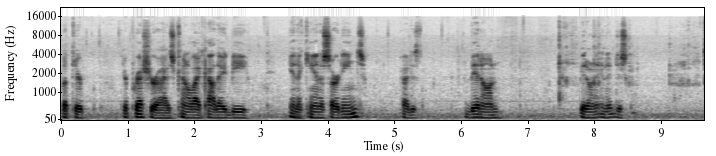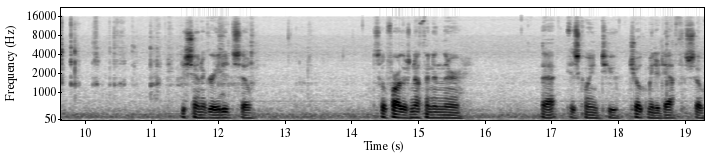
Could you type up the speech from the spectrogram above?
but they're they're pressurized, kind of like how they'd be in a can of sardines. I just bit on bit on it, and it just disintegrated. So so far, there's nothing in there that is going to choke me to death. So.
